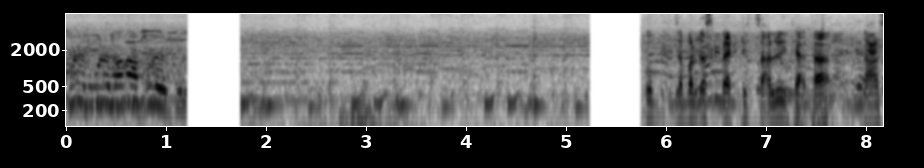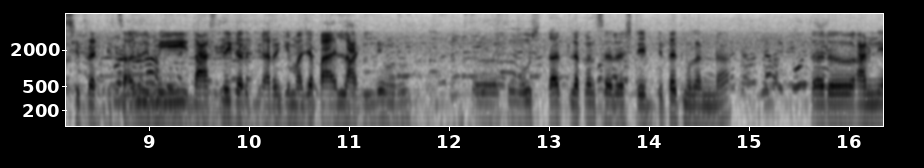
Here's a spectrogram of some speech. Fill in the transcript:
पुढे पुढे बाबा पुढे पुढे. खूप जबरदस्त प्रॅक्टिस चालू आहे इथे आता. डान्सची प्रॅक्टिस चालू आहे. मी डान्स नाही करते कारण की माझ्या पायाला लागले म्हणून. तर तुम्ही बघू शकतात. लखन सर स्टेप देतात मुलांना. तर आम्ही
